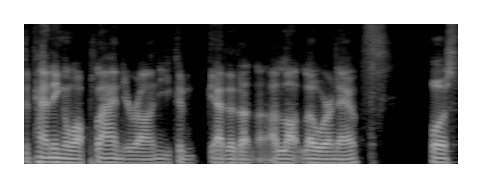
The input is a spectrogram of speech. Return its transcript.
depending on what plan you're on, you can get it a, lot lower now. But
